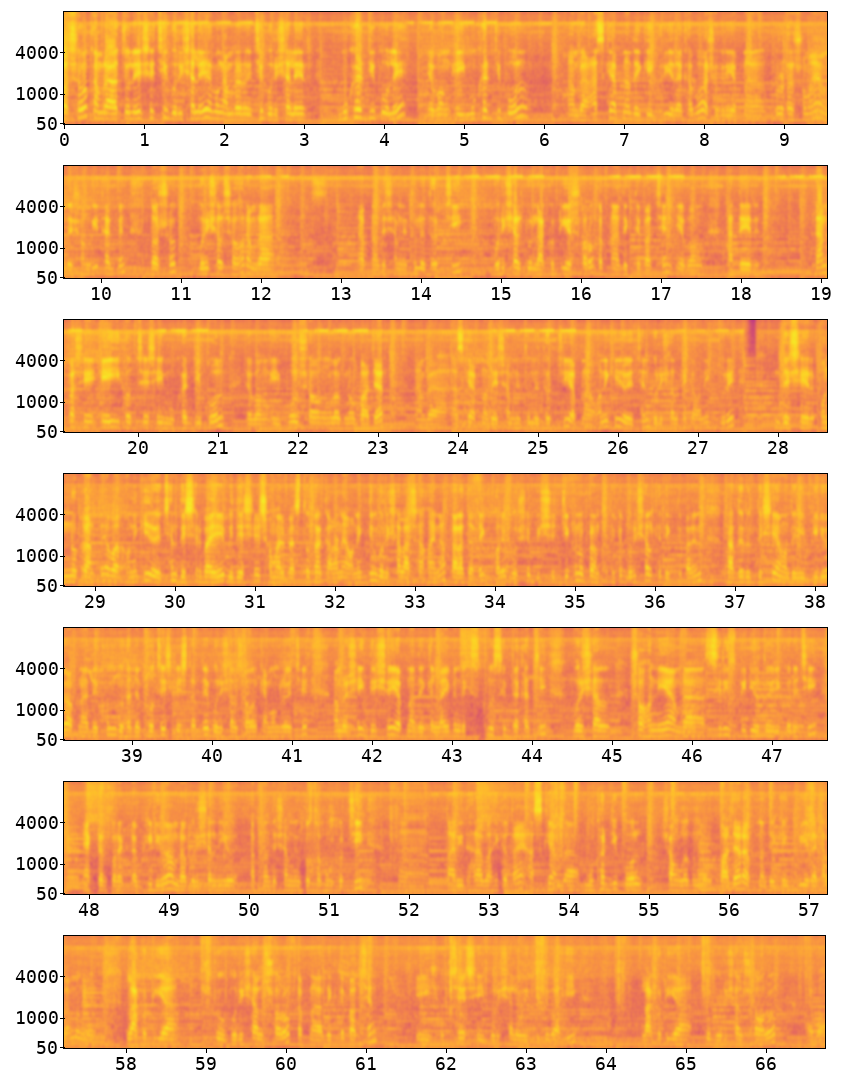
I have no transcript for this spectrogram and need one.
দর্শক, আমরা চলে এসেছি বরিশালে এবং আমরা রয়েছি বরিশালের মুখার্জি পোলে এবং এই মুখার্জি পোল আমরা আজকে আপনাদেরকে ঘুরিয়ে দেখাবো। আশা করি আপনারা পুরোটার সময় আমাদের সঙ্গেই থাকবেন। দর্শক, বরিশাল শহর আমরা আপনাদের সামনে তুলে ধরছি। বরিশাল টু লাকটিয়া সড়ক আপনারা দেখতে পাচ্ছেন এবং হাতের ডান পাশে এই হচ্ছে সেই মুখার্জি পোল এবং এই পোল সংলগ্ন বাজার। আমরা আজকে আপনাদের সামনে তুলে ধরছি। আপনারা অনেকেই রয়েছেন বরিশাল থেকে অনেক দূরে দেশের অন্য প্রান্তে, আবার অনেকেই রয়েছেন দেশের বাইরে, বিদেশে। সময়ের ব্যস্ততার কারণে অনেকদিন বরিশাল আসা হয় না। তারা যাতে ঘরে বসে বিশ্বের যে কোনো প্রান্ত থেকে বরিশালকে দেখতে পারেন। তাদের উদ্দেশ্যে আমাদের এই ভিডিও আপনারা দেখুন। দু হাজার পঁচিশ খ্রিস্টাব্দে বরিশাল শহর কেমন রয়েছে? আমরা সেই দৃশ্যই আপনাদেরকে লাইভ অ্যান্ড এক্সক্লুসিভ দেখাচ্ছি। বরিশাল শহর নিয়ে আমরা সিরিজ ভিডিও তৈরি করেছি। একটার পর একটা ভিডিও আমরা বরিশাল নিয়ে আপনাদের সামনে উপস্থাপন করছি। তারই ধারাবাহিকতায় আজকে আমরা মুখার্জি পোল সংলগ্ন বাজার আপনাদেরকে ঘুরিয়ে দেখালাম এবং লাকটিয়া টু বরিশাল সড়ক আপনারা দেখতে পাচ্ছেন। এই হচ্ছে সেই বরিশাল ঐতিহ্যবাহী লাকটিয়া টু বরিশাল সড়ক এবং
